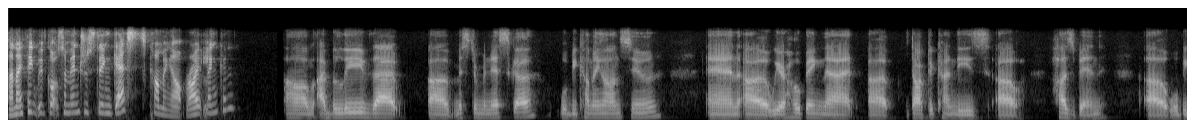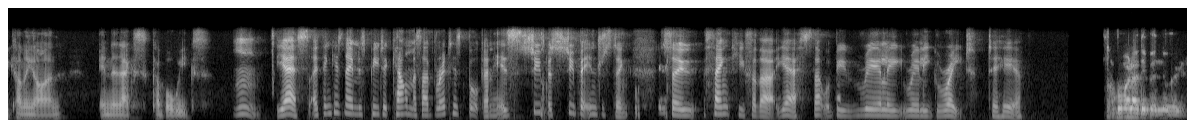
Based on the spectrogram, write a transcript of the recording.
And I think we've got some interesting guests coming up, right, Lincoln? Um, I believe that uh, Mr. Meniska will be coming on soon. And uh, we are hoping that uh, Dr. Kundi's uh, husband uh, will be coming on in the next couple weeks. Mm, yes, I think his name is Peter Kalmus. I've read his book and it is super, super interesting. So thank you for that. Yes, that would be really, really great to hear. Voilà des bonnes nouvelles.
